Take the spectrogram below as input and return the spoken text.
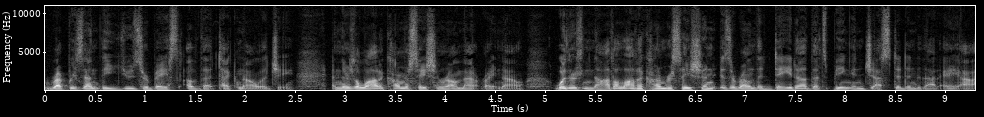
represent the user base of that technology. And there's a lot of conversation around that right now. Where there's not a lot of conversation is around the data that's being ingested into that AI.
